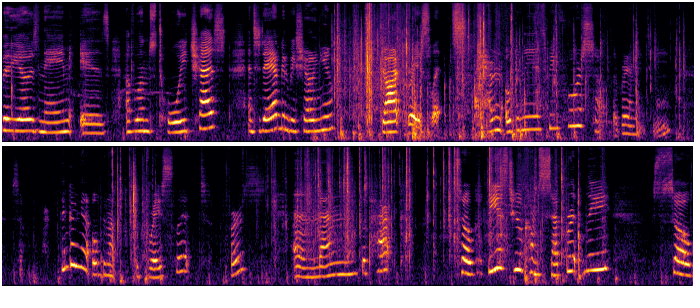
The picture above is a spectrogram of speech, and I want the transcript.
video's name is Evelyn's Toy Chest. And today I'm going to be showing you dot bracelets. I haven't opened these before, so they're brand new to me. So I think I'm going to open up the bracelet first and then the pack. So these two come separately. So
